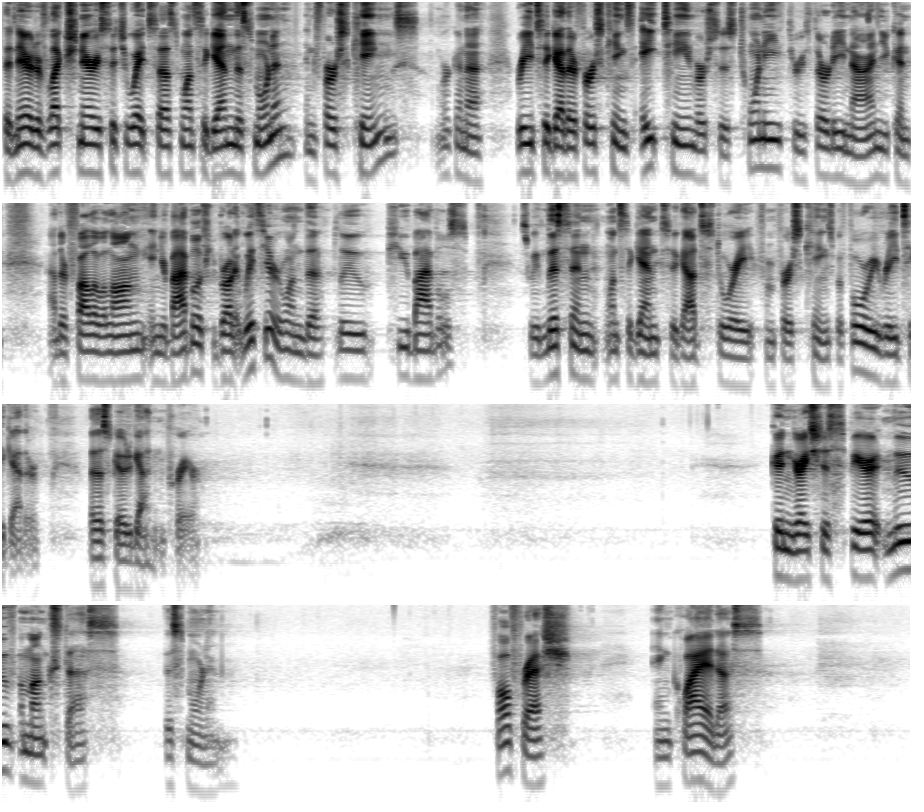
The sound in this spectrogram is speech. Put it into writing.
The narrative lectionary situates us once again this morning in 1 Kings. We're going to read together 1 Kings 18, verses 20 through 39. You can either follow along in your Bible if you brought it with you or one of the blue Pew Bibles as we listen once again to God's story from 1 Kings. Before we read together, let us go to God in prayer. Good and gracious Spirit, move amongst us this morning. Fall fresh and quiet us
